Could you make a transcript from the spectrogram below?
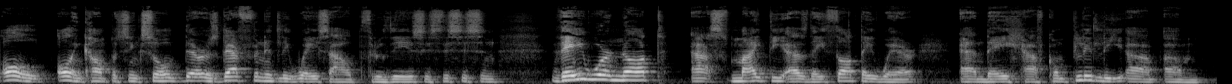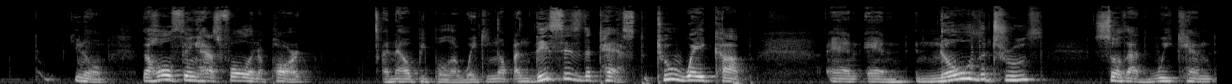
all all encompassing. So there is definitely ways out through this. Is this isn't they were not as mighty as they thought they were, and they have completely uh, um, you know the whole thing has fallen apart, and now people are waking up, and this is the test to wake up and and know the truth so that we can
